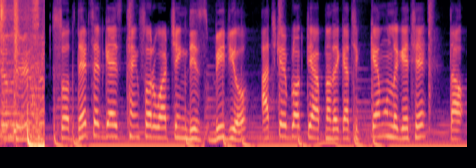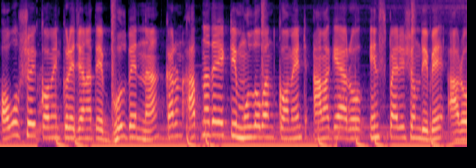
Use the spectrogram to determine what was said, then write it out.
ਚੱਲੇ so that's it guys thanks for watching this video আজকের ব্লগটি আপনাদের কাছে কেমন লেগেছে তা অবশ্যই কমেন্ট করে জানাতে ভুলবেন না। কারণ আপনাদের একটি মূল্যবান কমেন্ট আমাকে আরও ইন্সপাইরেশন দিবে আরও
